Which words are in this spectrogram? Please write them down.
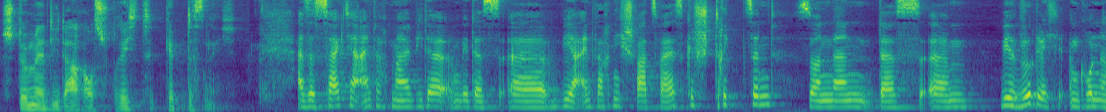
Stimme, die daraus spricht, gibt es nicht. Also es zeigt ja einfach mal wieder irgendwie, dass äh, wir einfach nicht schwarz-weiß gestrickt sind, sondern dass ähm, wir wirklich im Grunde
